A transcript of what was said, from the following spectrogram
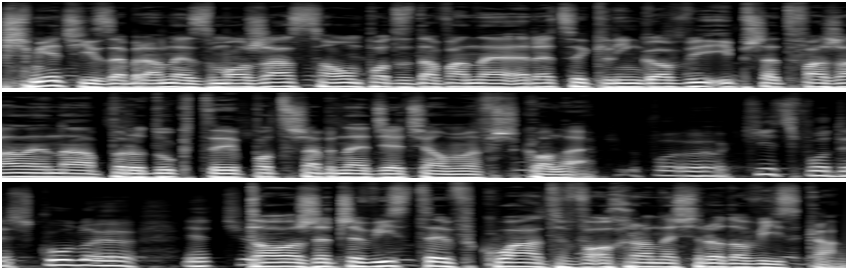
Śmieci zebrane z morza są poddawane recyklingowi i przetwarzane na produkty potrzebne dzieciom w szkole. Uh. Uh, uh. To rzeczywisty wkład w ochronę środowiska.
